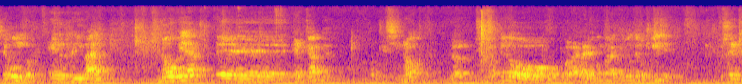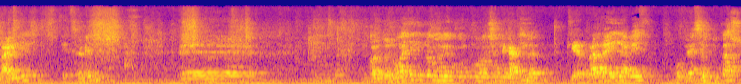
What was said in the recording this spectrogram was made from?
Segundo, el rival no vea eh, el cambio, porque si no, si no te lo, por la radio comparativo te lo pide. Entonces el baile es tremendo. Eh, cuando no haya ninguna con- connotación negativa, que rara es la vez, podría ser tu caso,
